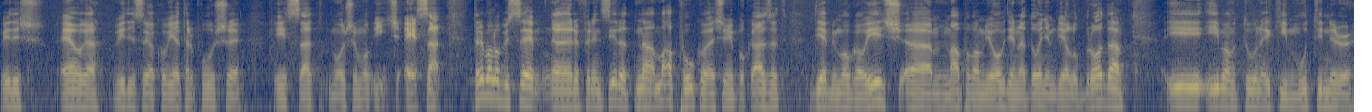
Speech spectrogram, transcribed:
Vidiš, evo ga, vidi se kako vjetar puše i sad možemo ići. E sad, trebalo bi se e, referencirati na mapu koja će mi pokazati gdje bi mogao ići. E, mapa vam je ovdje na donjem dijelu broda i imam tu neki Mutineer,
